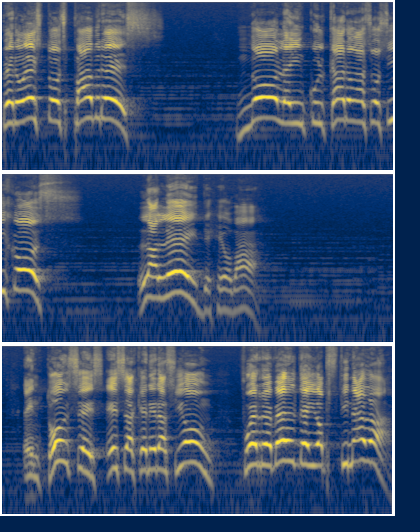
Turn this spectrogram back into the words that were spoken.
Pero estos padres no le inculcaron a sus hijos la ley de Jehová. Entonces esa generación fue rebelde y obstinada.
